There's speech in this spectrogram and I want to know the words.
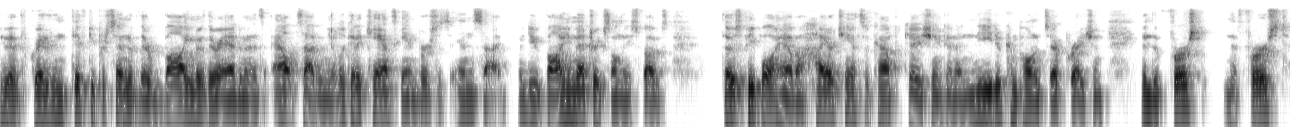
who have greater than 50% of their volume of their abdomen is outside when you look at a CAT scan versus inside. We do volumetrics on these folks. Those people have a higher chance of complication, going to need a component separation. And the first, the first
